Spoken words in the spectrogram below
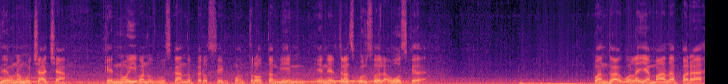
de una muchacha que no íbamos buscando, pero se encontró también en el transcurso de la búsqueda. Cuando hago la llamada para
